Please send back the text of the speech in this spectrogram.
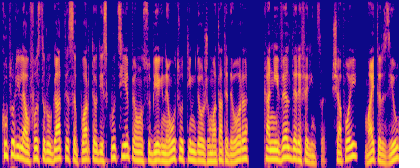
Cuplurile au fost rugate să poarte o discuție pe un subiect neutru timp de o jumătate de oră ca nivel de referință și apoi, mai târziu,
